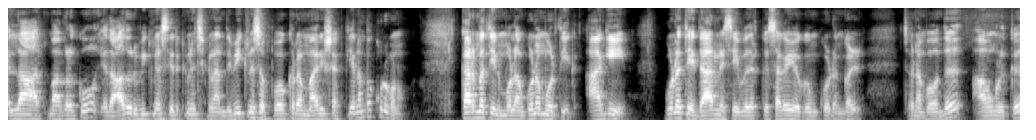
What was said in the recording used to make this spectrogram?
எல்லா ஆத்மாக்களுக்கும் ஏதாவது ஒரு வீக்னஸ் இருக்குன்னு வச்சுக்கலாம் அந்த வீக்னஸை போக்குற மாதிரி சக்தியை நம்ம கொடுக்கணும். கர்மத்தின் மூலம் குணமூர்த்தி ஆகி குணத்தை தாரணை செய்வதற்கு சகயோகம் கொடுங்கள். ஸோ நம்ம வந்து அவங்களுக்கு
